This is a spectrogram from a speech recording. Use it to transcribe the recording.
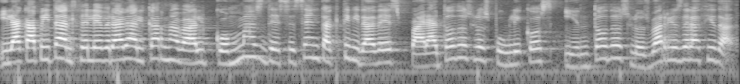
Y la capital celebrará el carnaval con más de 60 actividades para todos los públicos y en todos los barrios de la ciudad.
